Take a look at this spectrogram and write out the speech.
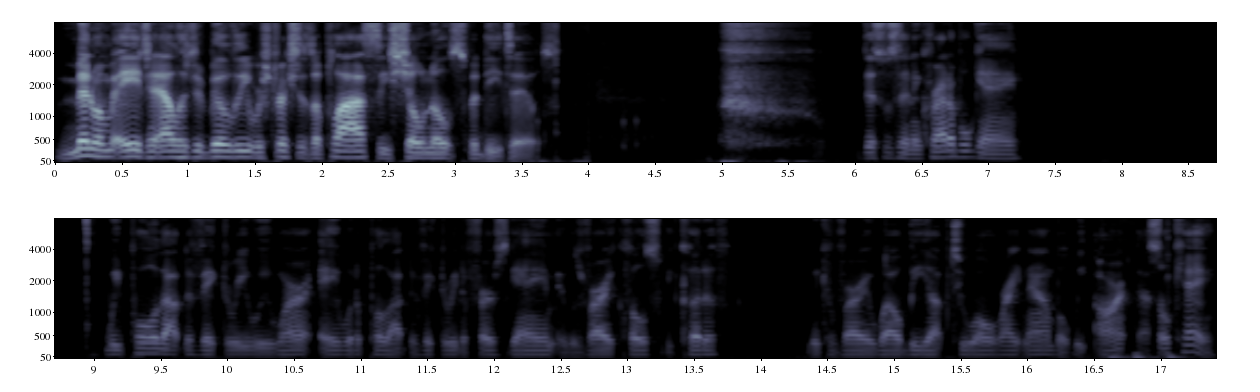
Minimum age and eligibility restrictions apply. See show notes for details. this was an incredible game. We pulled out the victory. We weren't able to pull out the victory the first game. It was very close. We could have. We could very well be up 2 0 right now, but we aren't. That's okay.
